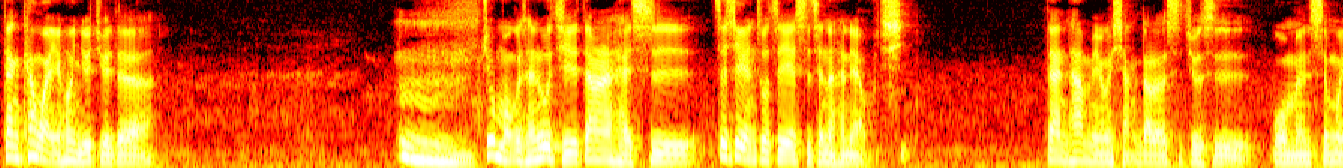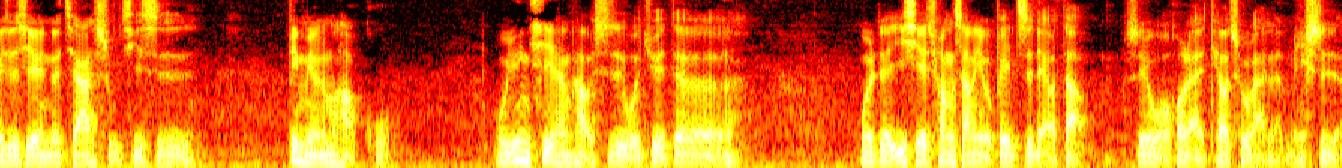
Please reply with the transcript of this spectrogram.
但看完以后你就觉得，嗯，就某个程度，其实当然还是这些人做这些事真的很了不起。但他没有想到的是，就是我们身为这些人的家属，其实并没有那么好过。我运气很好，是我觉得我的一些创伤有被治疗到，所以我后来跳出来了，没事了。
